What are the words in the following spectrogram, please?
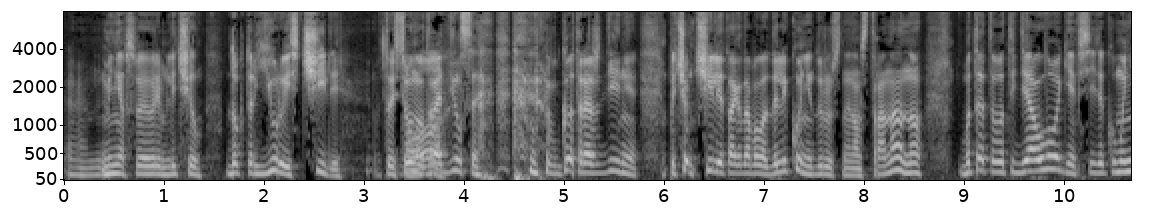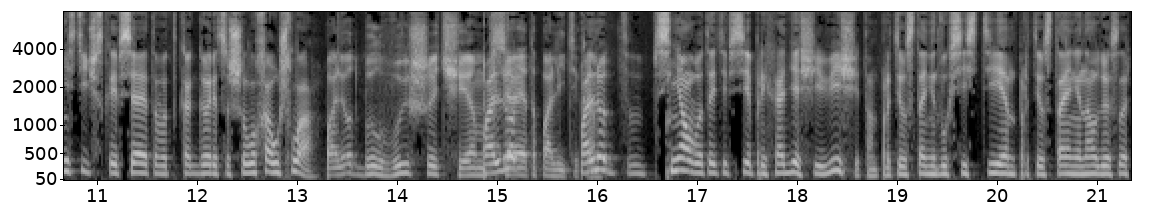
Э, меня в свое время лечил доктор Юра из Чили. То есть он О. вот родился в год рождения. Причем Чили тогда была далеко не дружественная нам страна, но вот эта вот идеология, вся эта коммунистическая, вся эта вот, как говорится, шелуха ушла. Полет был выше, чем полет, вся эта политика. Полет снял вот эти все приходящие вещи, там противостояние двух систем, противостояние налоговых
